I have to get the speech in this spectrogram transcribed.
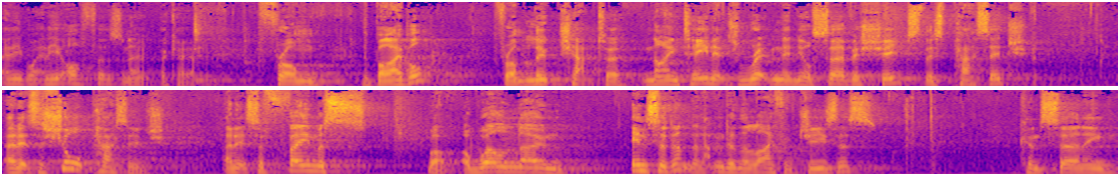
Any, any offers? No? Okay. From the Bible, from Luke chapter 19. It's written in your service sheets, this passage. And it's a short passage, and it's a famous, well, a well known incident that happened in the life of Jesus concerning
